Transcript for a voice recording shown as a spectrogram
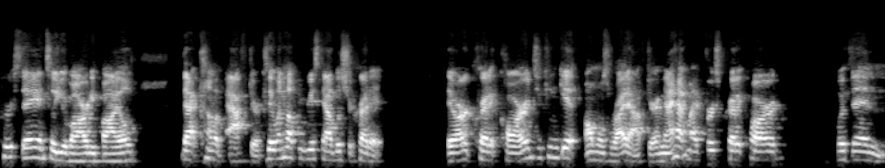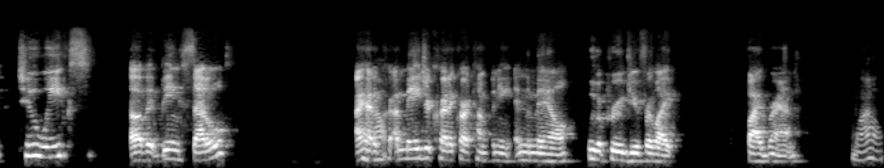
per se until you've already filed that come up after because they want to help you reestablish your credit. There are credit cards you can get almost right after. I mean, I had my first credit card within two weeks of it being settled I had wow. a, a, major credit card company in the mail. We've approved you for like five grand. Wow.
